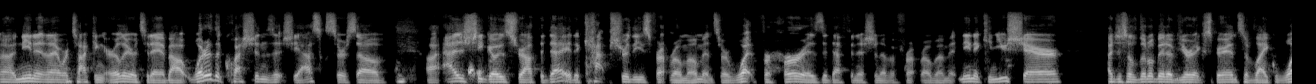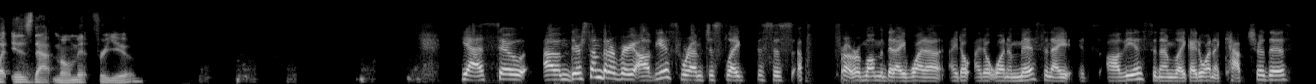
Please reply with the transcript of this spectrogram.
Uh, nina and i were talking earlier today about what are the questions that she asks herself uh, as she goes throughout the day to capture these front row moments or what for her is the definition of a front row moment. Nina can you share uh, just a little bit of your experience of like what is that moment for you? Yeah so um, there's some that are very obvious where i'm just like this is a front row moment that i want to i don't i don't want to miss and i it's obvious and i'm like i don't want to capture this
